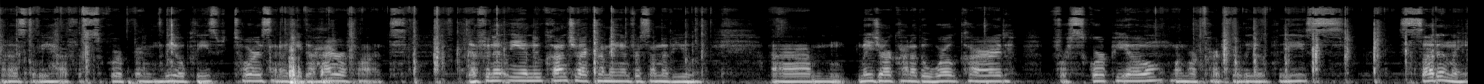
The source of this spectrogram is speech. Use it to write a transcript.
What else do we have for Scorpio? Leo, please. Taurus energy, the Hierophant. Definitely a new contract coming in for some of you. Um, Major Arcana, the World card for Scorpio. One more card for Leo, please. Suddenly,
